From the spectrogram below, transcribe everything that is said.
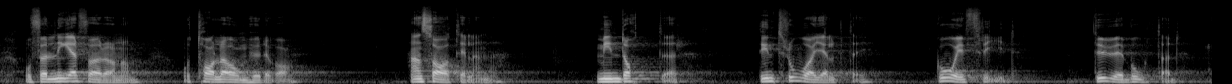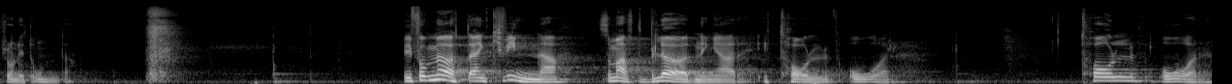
och föll ner för honom och talade om hur det var. Han sa till henne, min dotter, din tro har hjälpt dig. Gå i frid. Du är botad från ditt onda. Vi får möta en kvinna som haft blödningar i tolv år. Tolv år,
